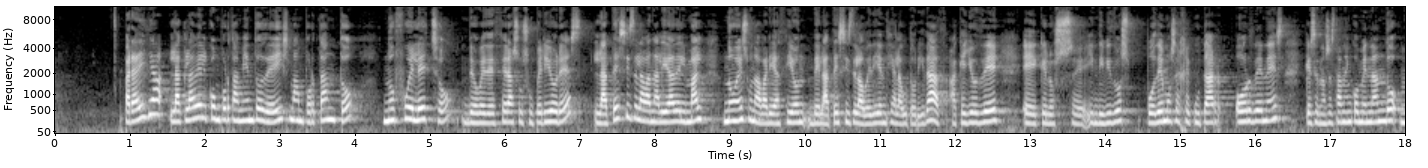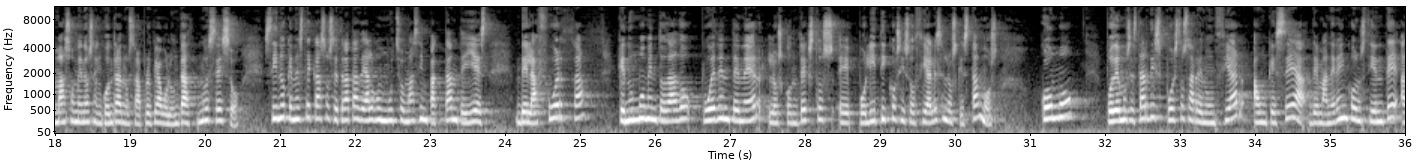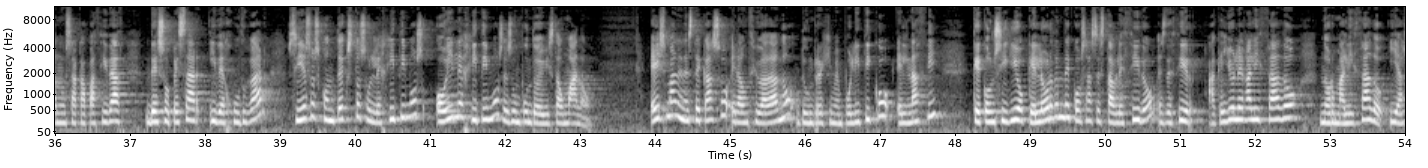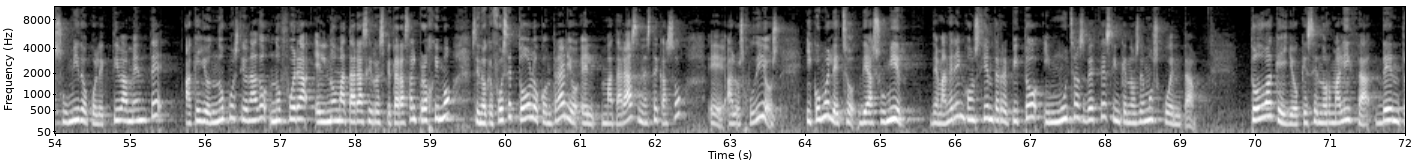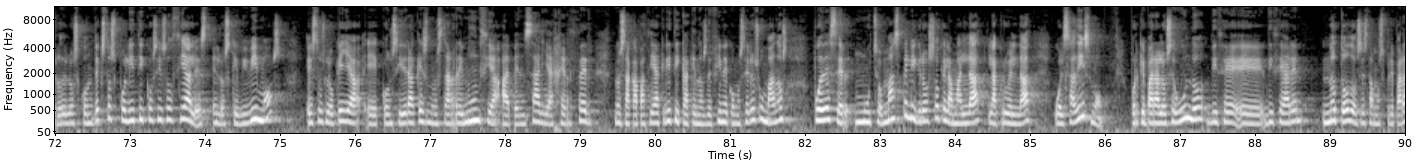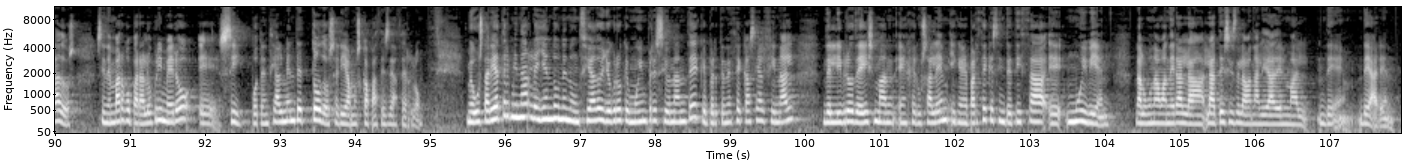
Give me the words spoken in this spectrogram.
Para ella, la clave del comportamiento de Eichmann, por tanto, no fue el hecho de obedecer a sus superiores. La tesis de la banalidad del mal no es una variación de la tesis de la obediencia a la autoridad, aquello de eh, que los eh, individuos podemos ejecutar órdenes que se nos están encomendando más o menos en contra de nuestra propia voluntad. No es eso, sino que en este caso se trata de algo mucho más impactante y es de la fuerza que en un momento dado pueden tener los contextos eh, políticos y sociales en los que estamos. ¿Cómo podemos estar dispuestos a renunciar, aunque sea de manera inconsciente, a nuestra capacidad de sopesar y de juzgar si esos contextos son legítimos o ilegítimos desde un punto de vista humano? Eichmann, en este caso, era un ciudadano de un régimen político, el nazi, que consiguió que el orden de cosas establecido, es decir, aquello legalizado, normalizado y asumido colectivamente, aquello no cuestionado, no fuera el no matarás y respetarás al prójimo, sino que fuese todo lo contrario, el matarás, en este caso, eh, a los judíos. Y como el hecho de asumir de manera inconsciente, repito, y muchas veces sin que nos demos cuenta, todo aquello que se normaliza dentro de los contextos políticos y sociales en los que vivimos, esto es lo que ella eh, considera que es nuestra renuncia a pensar y a ejercer nuestra capacidad crítica que nos define como seres humanos, puede ser mucho más peligroso que la maldad, la crueldad o el sadismo. Porque para lo segundo, dice, eh, dice Aren, no todos estamos preparados. Sin embargo, para lo primero, eh, sí, potencialmente todos seríamos capaces de hacerlo. Me gustaría terminar leyendo un enunciado, yo creo que muy impresionante, que pertenece casi al final del libro de Eichmann en Jerusalén y que me parece que sintetiza eh, muy bien, de alguna manera, la, tesis de la banalidad del mal de, de.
